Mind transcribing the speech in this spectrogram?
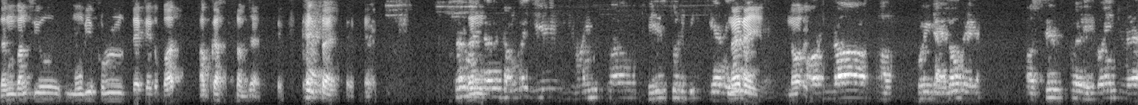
Then once you movie full देखे के बाद आपका समझा कैसा है सर मैं कहना चाहूँगा ये हीरोइन का फेस तो रिवील किया नहीं नहीं नहीं नो और ना कोई डायलॉग है और सिर्फ़ हीरोइन जो है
